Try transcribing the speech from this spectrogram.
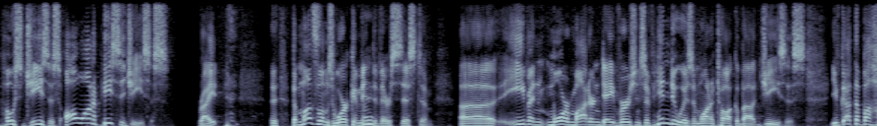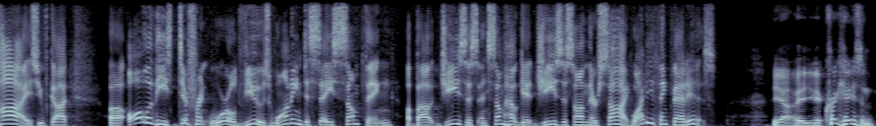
post Jesus, all want a piece of Jesus, right? the Muslims work him into their system. Uh, even more modern day versions of Hinduism want to talk about Jesus. You've got the Baha'is, you've got uh, all of these different worldviews wanting to say something about Jesus and somehow get Jesus on their side. Why do you think that is? Yeah, uh, Craig Hazen,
